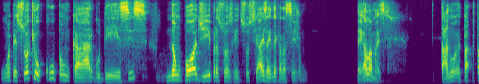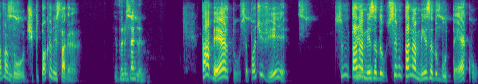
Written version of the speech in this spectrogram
Uma pessoa que ocupa um cargo desses não pode ir para suas redes sociais, ainda que elas sejam dela, mas tá no, tá, tava no TikTok ou no Instagram? Foi no Instagram. Tá aberto, você pode ver. Você não tá É. na mesa do, você não tá na mesa do boteco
